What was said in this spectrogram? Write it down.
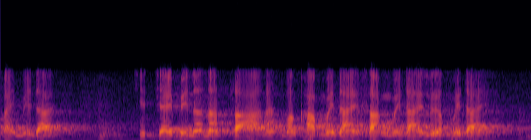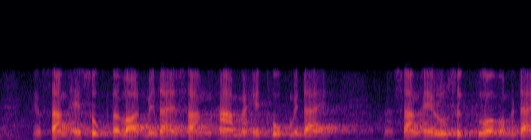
ไปไม่ได้ จิตใจเป็นอนัตตานะ บังคับไม่ได้สั่งไม่ได้เลือกไม่ได้สั่งให้สุขตลอดไม่ได้ สั่งห้ามไม่ให้ทุกข์ไม่ได้ สั่งให้รู้สึกตัวก็ไม่ได้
